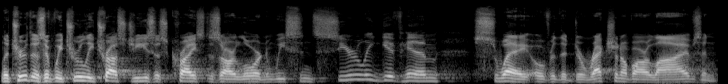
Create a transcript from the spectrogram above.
The truth is, if we truly trust Jesus Christ as our Lord and we sincerely give Him sway over the direction of our lives and,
